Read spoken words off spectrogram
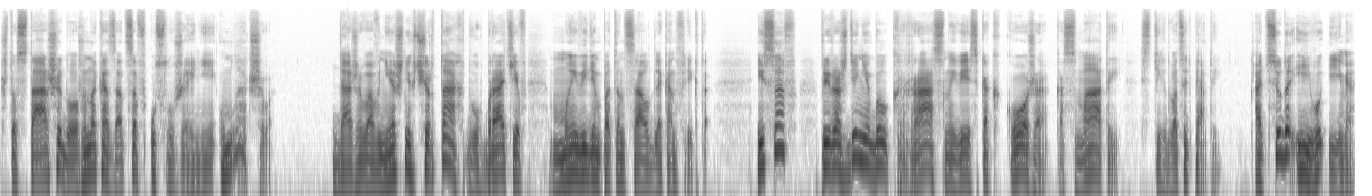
что старший должен оказаться в услужении у младшего. Даже во внешних чертах двух братьев мы видим потенциал для конфликта. Исаф при рождении был красный весь, как кожа, косматый, стих 25. Отсюда и его имя.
